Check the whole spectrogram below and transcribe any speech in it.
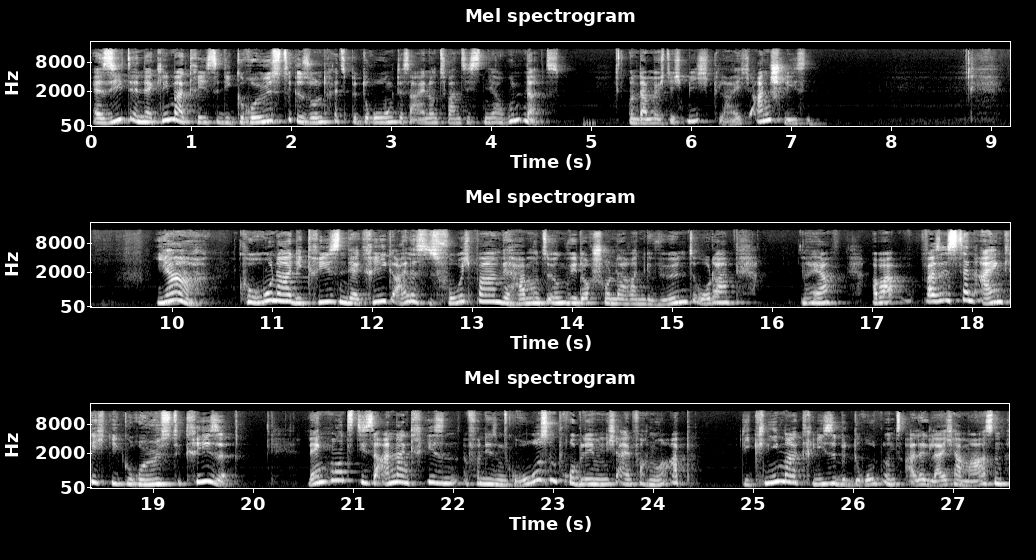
Er sieht in der Klimakrise die größte Gesundheitsbedrohung des 21. Jahrhunderts. Und da möchte ich mich gleich anschließen. Ja, Corona, die Krisen, der Krieg, alles ist furchtbar. Wir haben uns irgendwie doch schon daran gewöhnt, oder? Naja, aber was ist denn eigentlich die größte Krise? Lenken uns diese anderen Krisen von diesem großen Problem nicht einfach nur ab. Die Klimakrise bedroht uns alle gleichermaßen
